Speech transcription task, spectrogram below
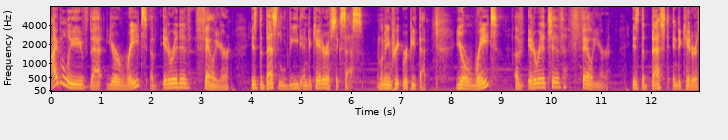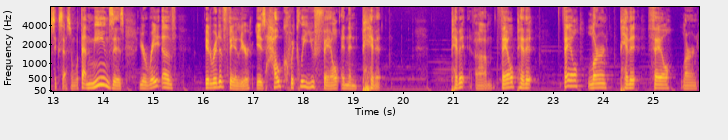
I believe that your rate of iterative failure is the best lead indicator of success. Let me pre- repeat that. Your rate of iterative failure is the best indicator of success. And what that means is your rate of iterative failure is how quickly you fail and then pivot. Pivot, um, fail, pivot, fail, learn, pivot, fail, learn,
